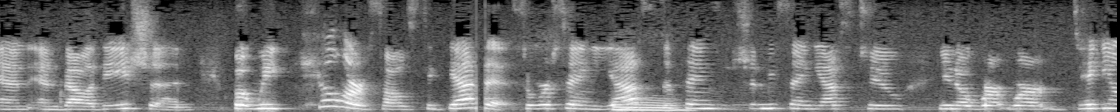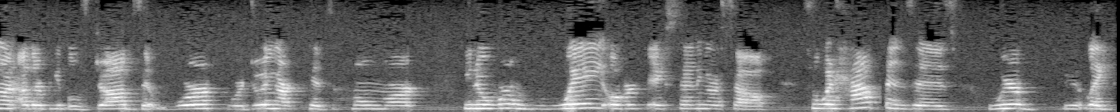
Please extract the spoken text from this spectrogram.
and, and validation, but we kill ourselves to get it. So we're saying yes mm. to things we shouldn't be saying yes to. You know, we're, we're taking on other people's jobs at work, we're doing our kids' homework. You know, we're way overextending ourselves. So what happens is we're like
